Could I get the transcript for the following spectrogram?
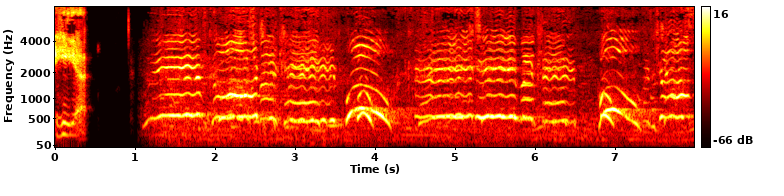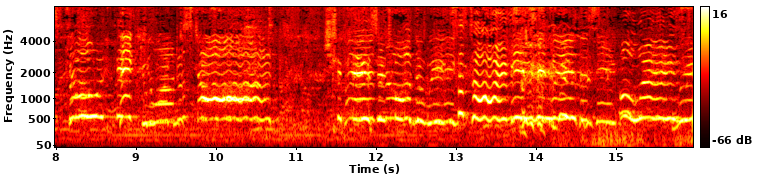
here. We've got McCabe. Woo! Katie McCabe. Woo! I just don't think you understand. She plays it on the wing. Sometimes it's with the same. Always.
